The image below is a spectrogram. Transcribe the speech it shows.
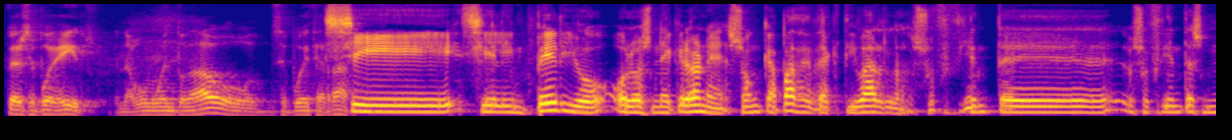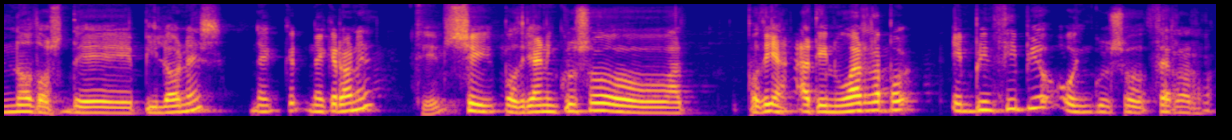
Pero se puede ir en algún momento dado o se puede cerrar. Si, si el imperio o los necrones son capaces de activar los suficientes, los suficientes nodos de pilones nec- necrones, ¿Sí? sí, podrían incluso podrían atenuarla por- en principio o incluso cerrarla.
